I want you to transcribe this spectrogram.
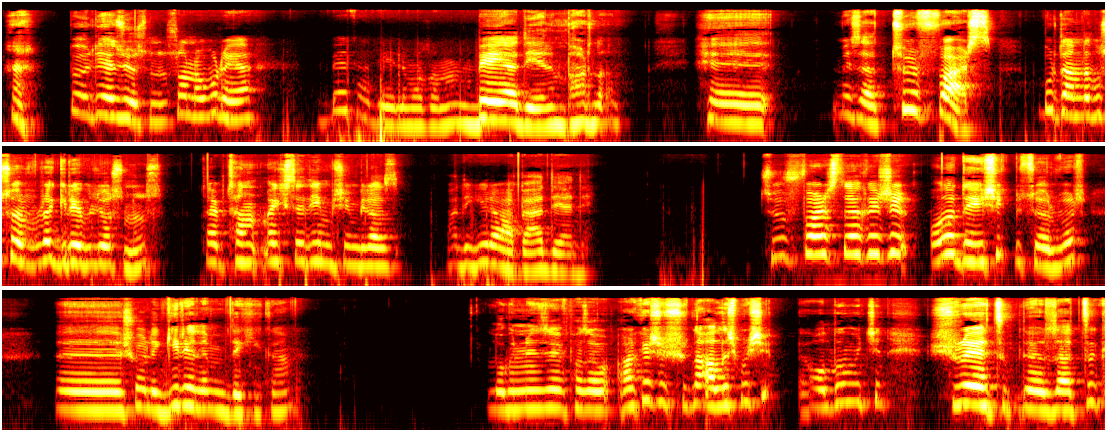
Heh, böyle yazıyorsunuz. Sonra buraya beta diyelim o zaman. B'ya diyelim pardon. Ee, mesela Turf Wars. Buradan da bu server'a girebiliyorsunuz. Tabi tanıtmak istediğim için biraz hadi gir abi hadi hadi. Turf Wars'ta arkadaşlar o da değişik bir server. Ee, şöyle girelim bir dakika. Logininize fazla arkadaşlar şuradan alışmış olduğum için şuraya tıklıyoruz artık.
